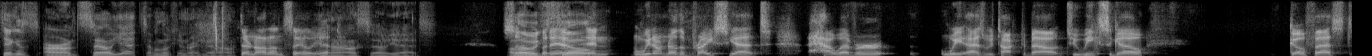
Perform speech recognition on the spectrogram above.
tickets are on sale yet? I'm looking right now. They're not on sale They're yet. not on sale yet. So, Although we but it- still- and we don't know the Hmm. price yet. However, we as we talked about 2 weeks ago, GoFest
